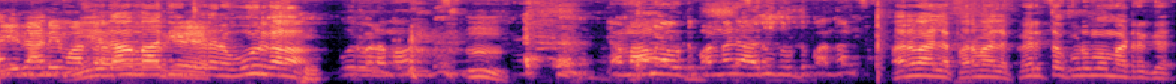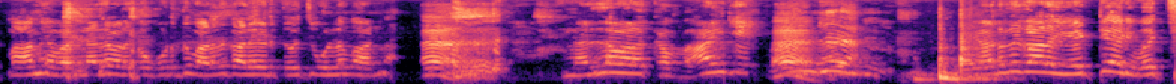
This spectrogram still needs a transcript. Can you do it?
நீதாண்டி நீதான் மாத்த மாத்திட்டு இருக்கிற ஊர்காலம் ஊர்வலமா என் மாமனை விட்டு பங்காளி அறுபது விட்டு பங்காளி. பரவாயில்ல பரவாயில்ல. பெருத்த குடும்பம் இருக்கு. மாமியை நல்ல வழக்கம் கொடுத்து வலது காலை எடுத்து வச்சு உள்ள வாடினான் ஆ, நல்ல வழக்கம் வாங்கி. இடது காலை எட்டி அடி வச்ச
